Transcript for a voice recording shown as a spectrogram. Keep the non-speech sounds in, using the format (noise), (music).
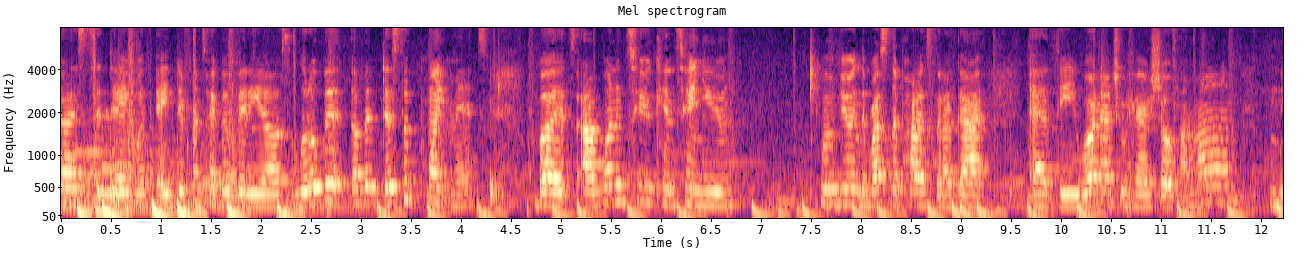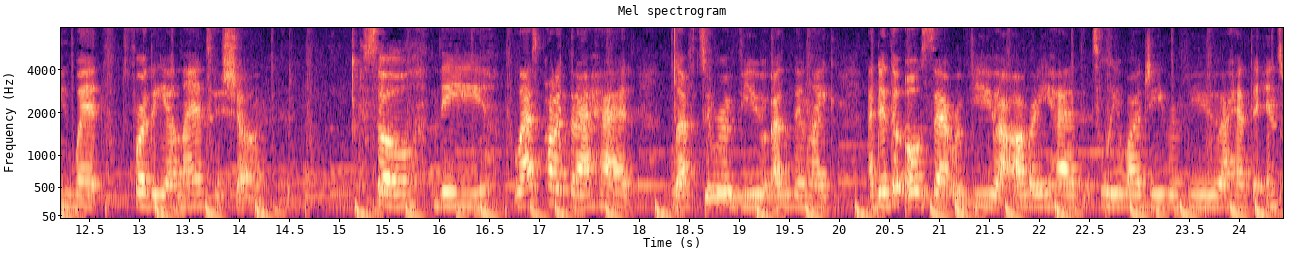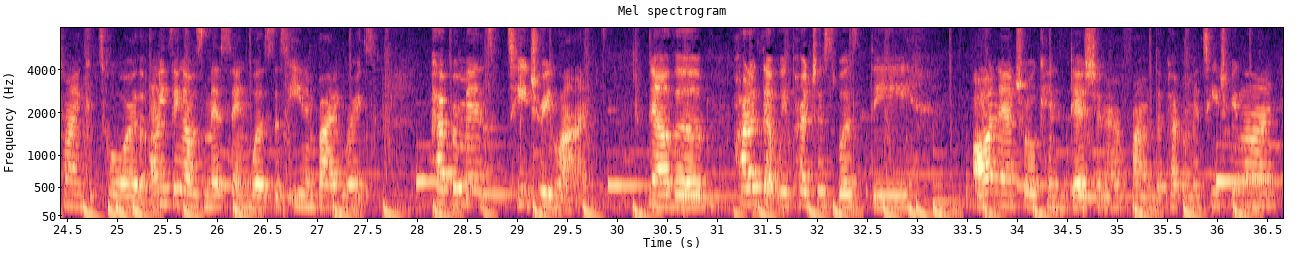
guys today with a different type of video. It's a little bit of a disappointment, but I wanted to continue reviewing the rest of the products that I got at the Real Natural Hair Show with my mom when we went for the Atlanta show. So the last product that I had left to review other than like I did the OSAT review. I already had the Taliah Waajid review. I had the Entwine Couture. The only thing I was missing was this Eden Body Works Peppermint Tea Tree line. Now the product that we purchased was the all natural conditioner from the Peppermint Tea Tree line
